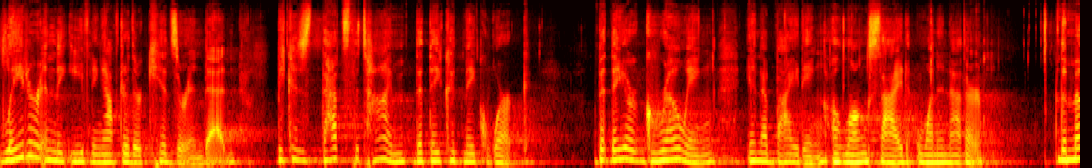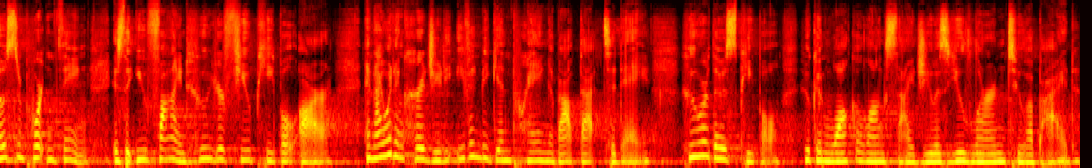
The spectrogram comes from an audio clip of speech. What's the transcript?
later in the evening after their kids are in bed, because that's the time that they could make work. But they are growing in abiding alongside one another. The most important thing is that you find who your few people are. And I would encourage you to even begin praying about that today. Who are those people who can walk alongside you as you learn to abide?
